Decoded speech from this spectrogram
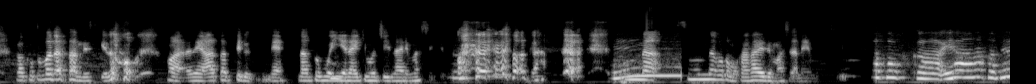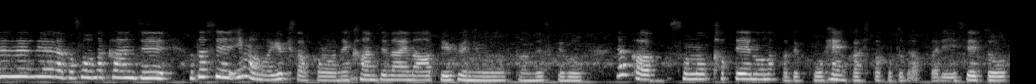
まあ、言葉だったんですけど、まあね、当たってるんでね、なんとも言えない気持ちになりましたけど、なんか、そんな、そんなことも考えてましたね、あ、そっか。いや、なんか全然ね、なんかそんな感じ。私、今のゆきさんからはね、感じないなっていうふうに思ったんですけど、なんかその過程の中でこう変化したことであったり、成長、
